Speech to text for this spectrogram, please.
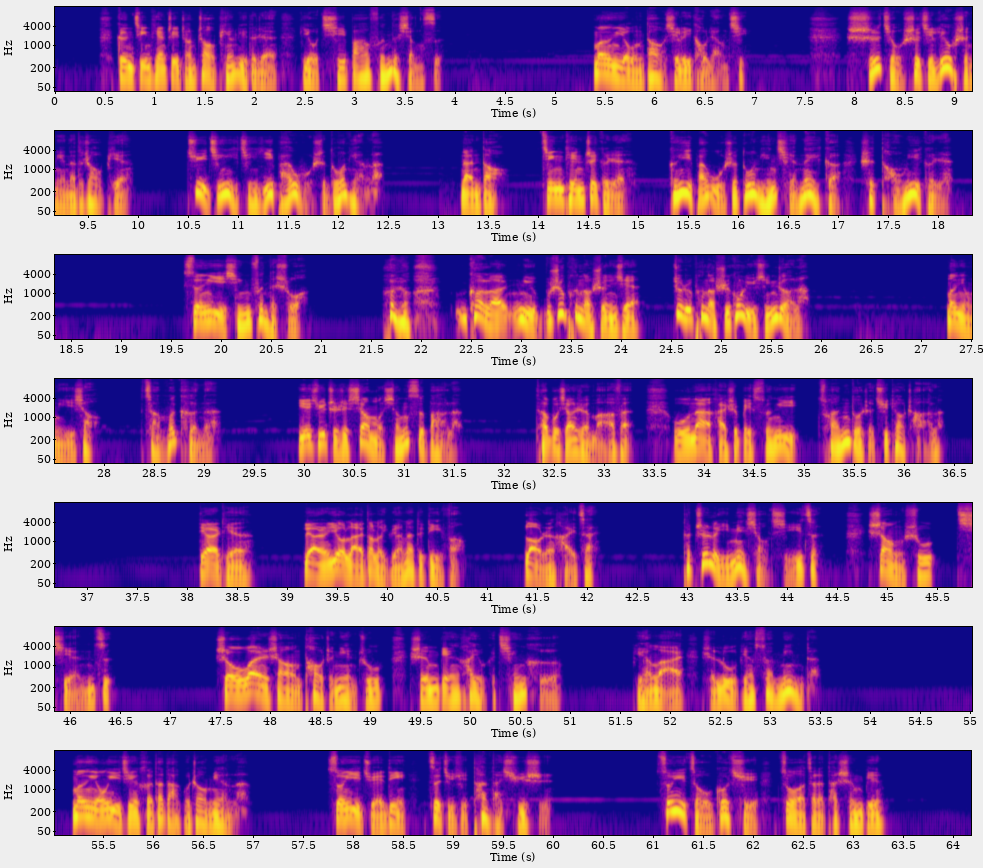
跟今天这张照片里的人有七八分的相似。孟勇倒吸了一口凉气，十九世纪六十年代的照片。距今已经一百五十多年了，难道今天这个人跟一百五十多年前那个是同一个人？孙毅兴奋地说：“哎呦，看来你不是碰到神仙，就是碰到时空旅行者了。”孟勇一笑：“怎么可能？也许只是相貌相似罢了。”他不想惹麻烦，无奈还是被孙毅撺掇着去调查了。第二天。两人又来到了原来的地方，老人还在，他支了一面小旗子，上书“钱”字，手腕上套着念珠，身边还有个签盒，原来是路边算命的。孟勇已经和他打过照面了，孙毅决定自己去探探虚实。孙毅走过去，坐在了他身边，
